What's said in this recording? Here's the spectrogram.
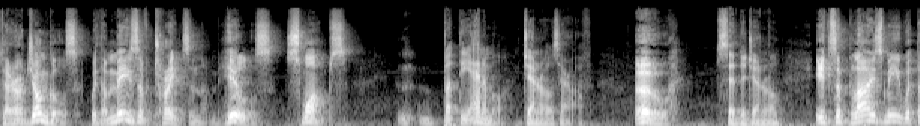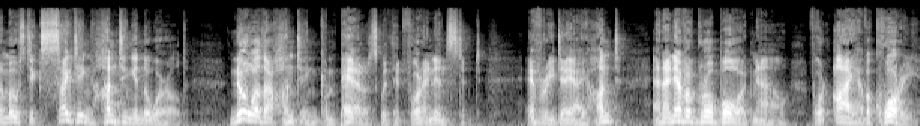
There are jungles with a maze of traits in them, hills, swamps. But the animal, General Zaroff. Oh, said the general. It supplies me with the most exciting hunting in the world. No other hunting compares with it for an instant. Every day I hunt, and I never grow bored now, for I have a quarry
